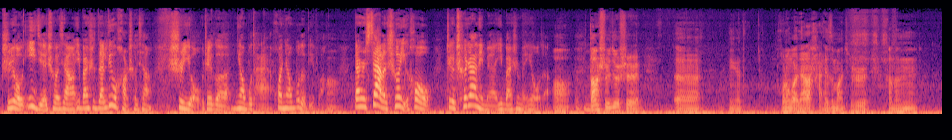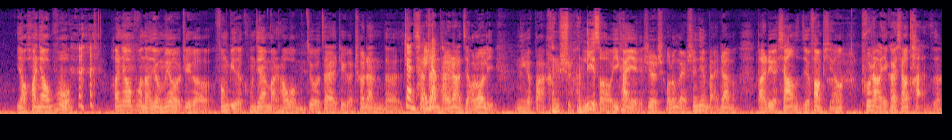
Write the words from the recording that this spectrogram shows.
只有一节车厢，一般是在六号车厢是有这个尿布台换尿布的地方。啊。但是下了车以后，这个车站里面一般是没有的。啊，当时就是。呃，那个火龙果家的孩子嘛，就是可能要换尿布，换尿布呢又没有这个封闭的空间嘛，然后我们就在这个车站的站台站台上角落里，那个把很是很利索的，我一看也是丑龙鬼身经百战嘛，把这个箱子就放平，铺上了一块小毯子，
